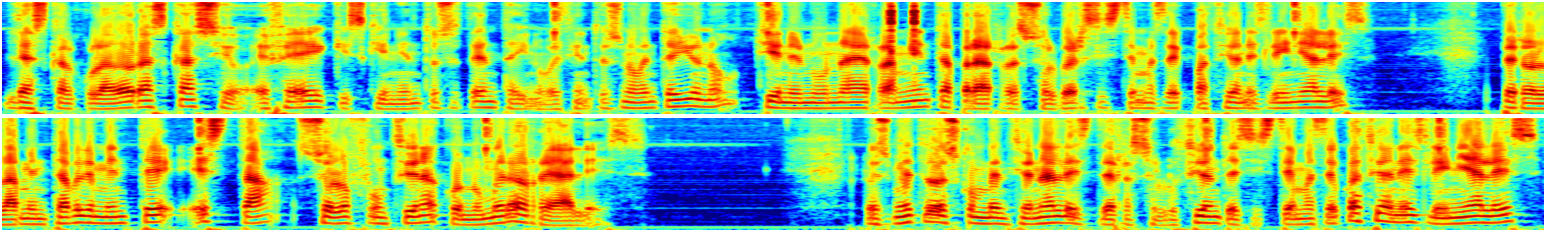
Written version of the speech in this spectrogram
Las calculadoras Casio FX 570 y 991 tienen una herramienta para resolver sistemas de ecuaciones lineales, pero lamentablemente esta solo funciona con números reales. Los métodos convencionales de resolución de sistemas de ecuaciones lineales,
